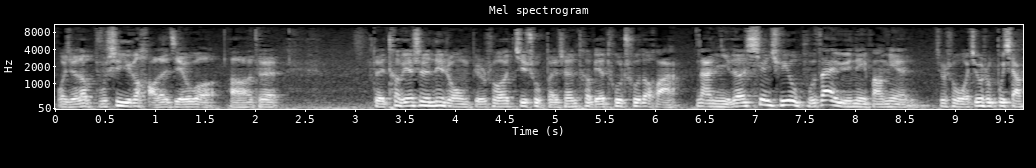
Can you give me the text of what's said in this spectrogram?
我觉得不是一个好的结果啊，对，对，特别是那种比如说技术本身特别突出的话，那你的兴趣又不在于那方面，就是我就是不想。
